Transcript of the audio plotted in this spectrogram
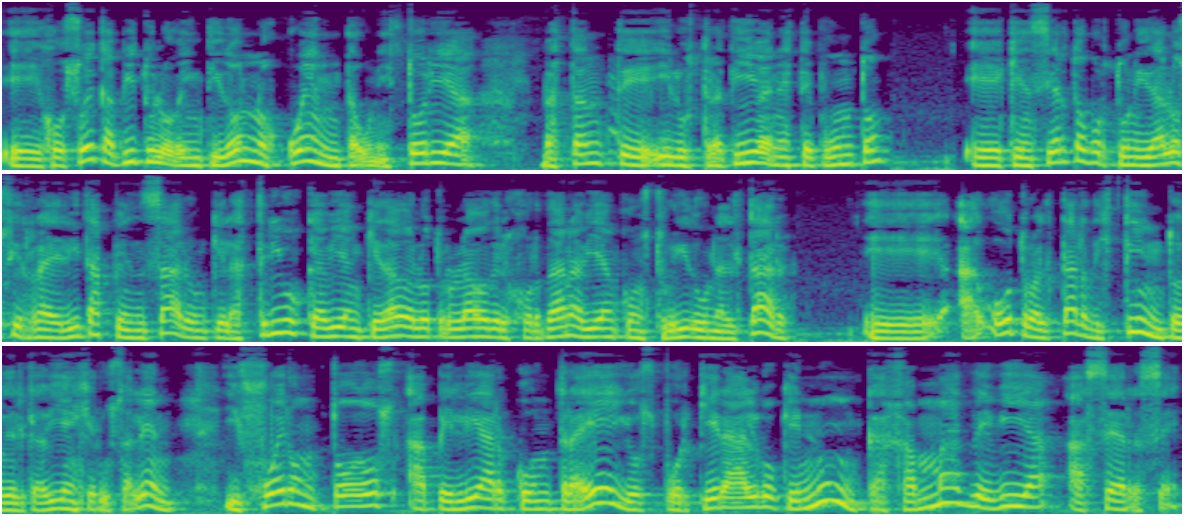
Eh, Josué capítulo 22 nos cuenta una historia bastante ilustrativa en este punto, eh, que en cierta oportunidad los israelitas pensaron que las tribus que habían quedado al otro lado del Jordán habían construido un altar eh, a otro altar distinto del que había en Jerusalén y fueron todos a pelear contra ellos porque era algo que nunca, jamás debía hacerse.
